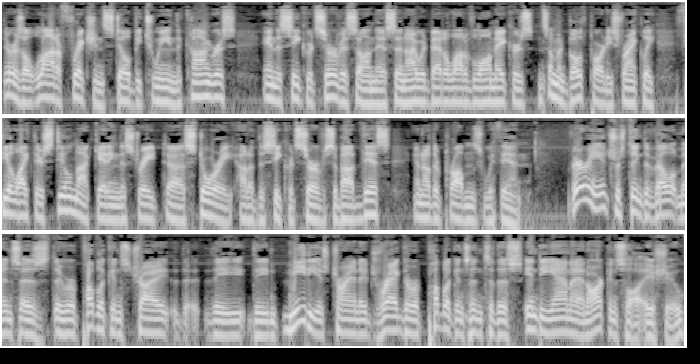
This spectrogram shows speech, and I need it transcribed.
there is a lot of friction still between the Congress and the Secret Service on this, and I would bet a lot of lawmakers, and some in both parties, frankly, feel like they're still not getting the straight uh, story out of the Secret Service about this and other problems within. Very interesting developments as the Republicans try, the, the, the media is trying to drag the Republicans into this Indiana and Arkansas issue.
